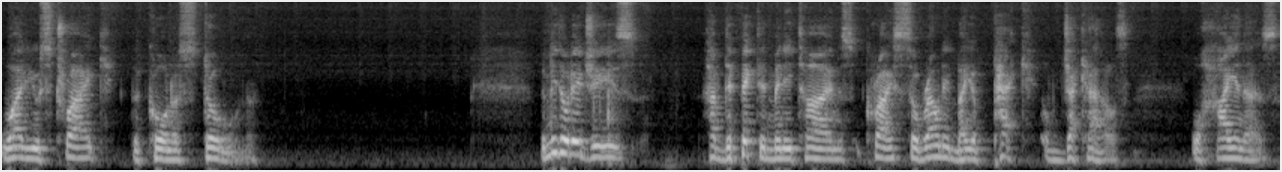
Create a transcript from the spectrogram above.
while you strike the cornerstone? The Middle Ages have depicted many times Christ surrounded by a pack of jackals or hyenas.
